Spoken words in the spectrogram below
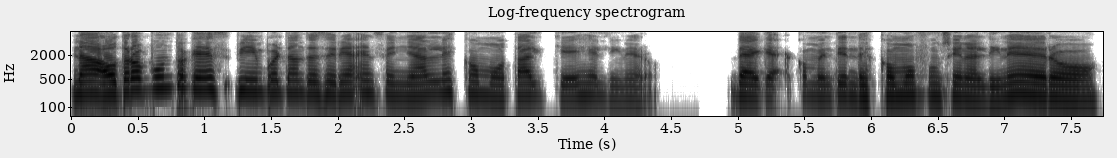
Nada, otro punto que es bien importante sería enseñarles como tal qué es el dinero. De que, como entiendes, cómo funciona el dinero,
